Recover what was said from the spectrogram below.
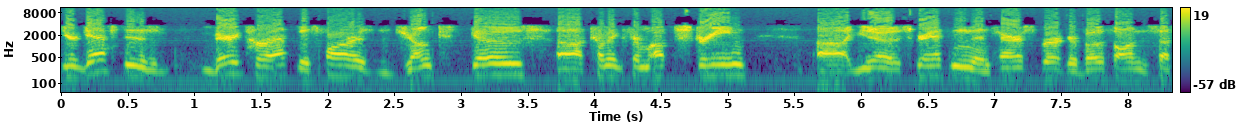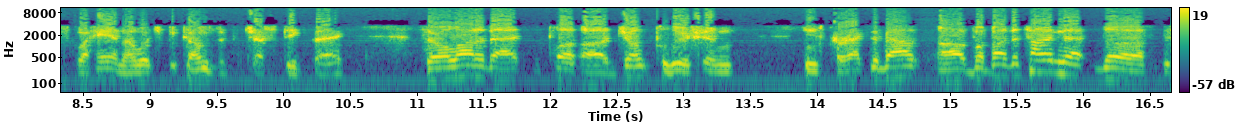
your guest is very correct as far as the junk goes, uh, coming from upstream. Uh, you know, Scranton and Harrisburg are both on the Susquehanna, which becomes the Chesapeake Bay. So a lot of that uh, junk pollution he's correct about. Uh, but by the time that the, the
